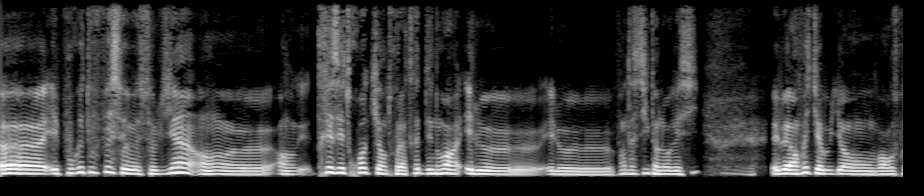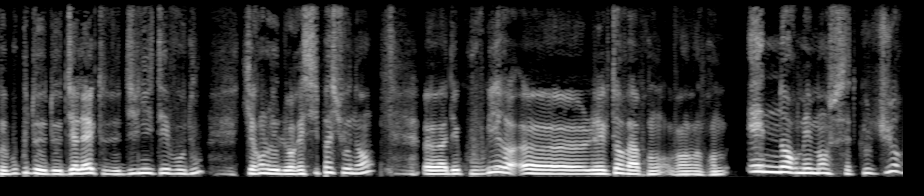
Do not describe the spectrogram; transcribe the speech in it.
Euh, et pour étouffer ce, lien en, euh, très étroit qui est entre la traite des Noirs et le, fantastique dans le récit, eh ben en fait, on va retrouver beaucoup de, dialectes, de divinités vaudou qui rend le, récit passionnant euh, à découvrir. Le lecteur va apprendre, va en apprendre énormément sur cette culture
